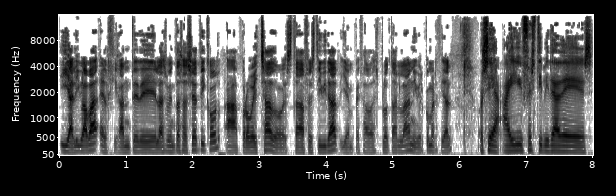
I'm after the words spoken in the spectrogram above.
y Alibaba, el gigante de las ventas asiáticos, ha aprovechado esta festividad y ha empezado a explotarla a nivel comercial. O sea, hay festividades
